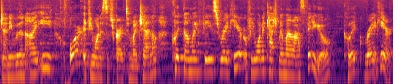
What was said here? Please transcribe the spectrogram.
Jennie with an I-E. Or if you want to subscribe to my channel, click on my face right here. Or if you want to catch me in my last video, click right here.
